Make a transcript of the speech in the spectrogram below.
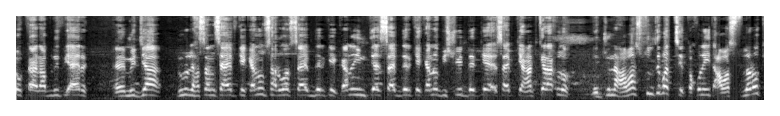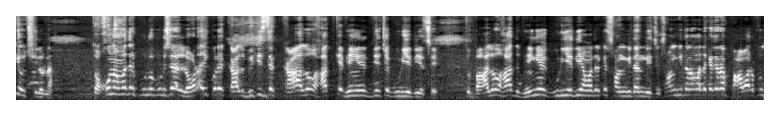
লোকটা আহ, মির্জা নুরুল হাসান সাহেবকে কেন সারোয়ার সাহেবদেরকে কেন ইমতিয়াজ সাহেবদেরকে কেন বিশ্বজিৎদেরকে সাহেবকে আটকে রাখল? এর জন্য আওয়াজ তুলতে পারছে তখন এই আওয়াজ তোলারও কেউ ছিল না। তখন আমাদের পূর্বপুরুষেরা লড়াই করে কাল ব্রিটিশদের কালো হাতকে ভেঙে দিয়েছে গুড়িয়ে দিয়েছে। তো ভালো হাত ভেঙে গুড়িয়ে দিয়ে আমাদেরকে সংবিধান দিয়েছে। সংবিধান আমাদের কাছে একটা পাওয়ারফুল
